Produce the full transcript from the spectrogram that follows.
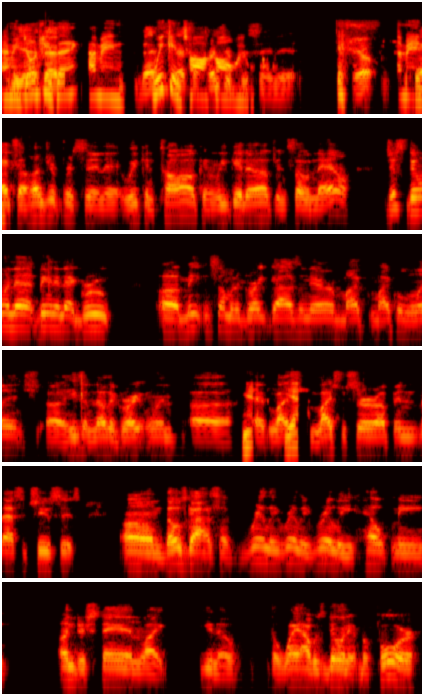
I mean, yeah, don't you think? I mean, we can talk all we want. It. Yep. I mean, that's a hundred percent it. We can talk and we get up, and so now just doing that, being in that group, uh, meeting some of the great guys in there. Mike Michael Lynch, uh, he's another great one uh, yeah, at Leic- yeah. Leicester up in Massachusetts. Um, those guys have really, really, really helped me understand, like you know, the way I was doing it before.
